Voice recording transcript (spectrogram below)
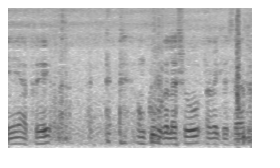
Et après, on couvre la chaux avec le sable.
